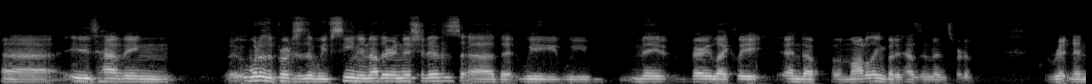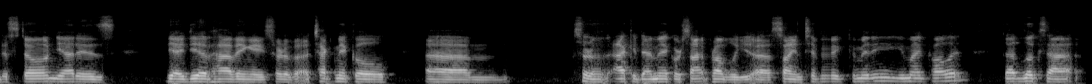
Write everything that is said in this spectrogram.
uh, is having one of the approaches that we've seen in other initiatives uh, that we we may very likely end up modeling, but it hasn't been sort of written into stone yet. Is the idea of having a sort of a technical um, sort of academic or sci- probably a scientific committee, you might call it, that looks at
